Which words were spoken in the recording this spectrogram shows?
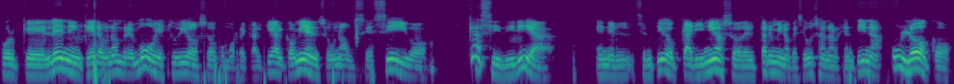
porque Lenin, que era un hombre muy estudioso, como recalqué al comienzo, un obsesivo, casi diría en el sentido cariñoso del término que se usa en Argentina, un loco,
